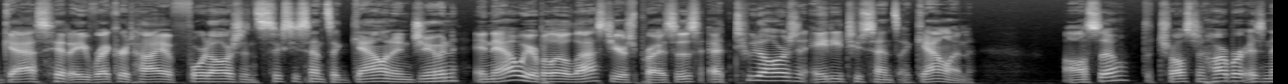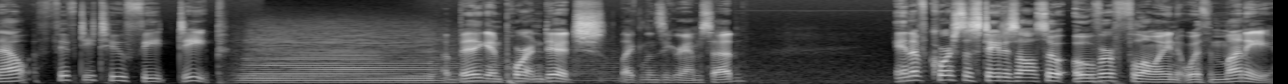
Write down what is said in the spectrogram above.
Gas hit a record high of $4.60 a gallon in June, and now we are below last year's prices at $2.82 a gallon. Also, the Charleston Harbor is now 52 feet deep. A big, important ditch, like Lindsey Graham said. And of course, the state is also overflowing with money.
